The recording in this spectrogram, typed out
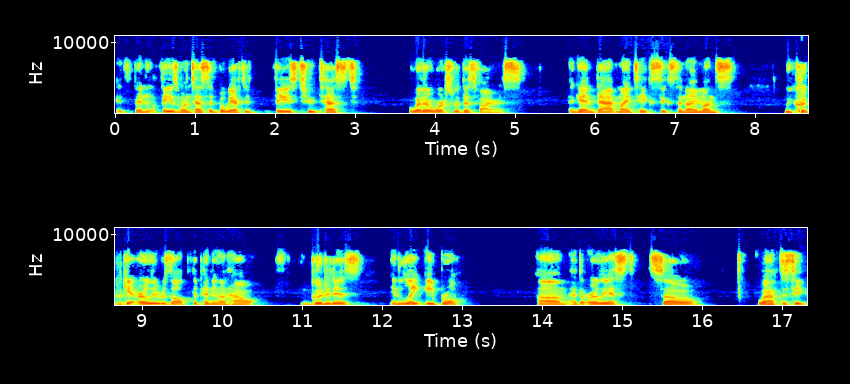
It's been phase one tested, but we have to phase two test whether it works for this virus. Again, that might take six to nine months. We could get early results depending on how good it is in late April um, at the earliest. So we'll have to see.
